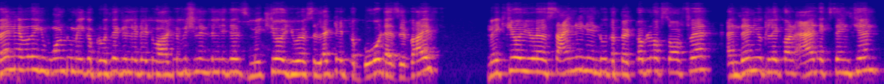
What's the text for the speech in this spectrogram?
whenever you want to make a project related to artificial intelligence make sure you have selected the board as evive make sure you have signed in into the PictoBlox software and then you click on add extension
